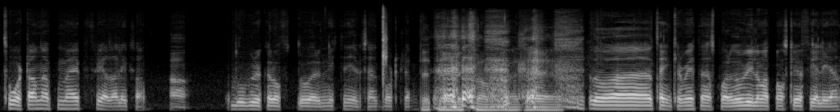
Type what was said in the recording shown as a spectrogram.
tårtan är på mig på fredag liksom. Ja. Och då brukar det ofta, då är det 99% bortklämt. det, det, är liksom, det, Då äh, tänker de inte ens på det, då vill de att man ska göra fel igen.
